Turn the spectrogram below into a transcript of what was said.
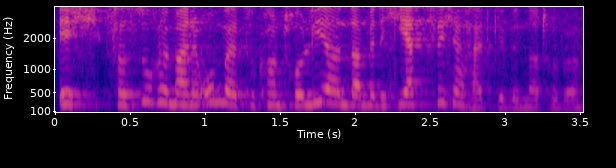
ich versuche, meine Umwelt zu kontrollieren, damit ich jetzt Sicherheit gewinne darüber.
